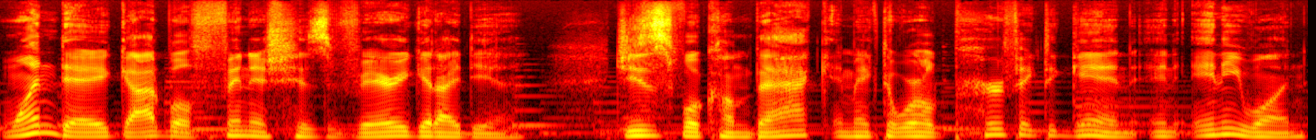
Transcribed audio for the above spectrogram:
One day, God will finish his very good idea. Jesus will come back and make the world perfect again, and anyone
